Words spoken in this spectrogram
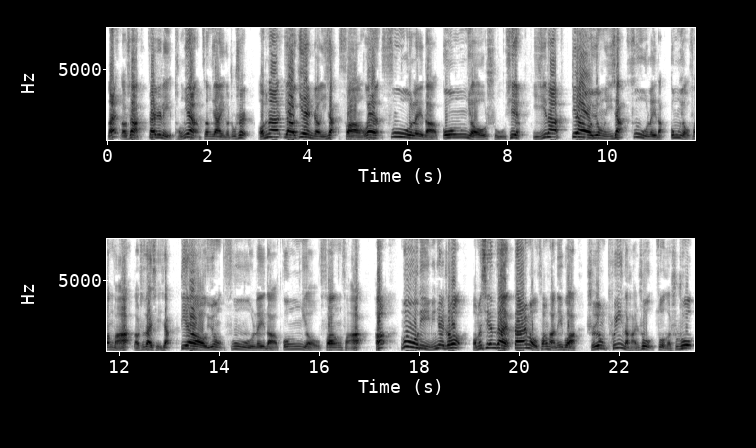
来，老师啊，在这里同样增加一个注释，我们呢要验证一下访问父类的公有属性，以及呢调用一下父类的公有方法。老师再写一下调用父类的公有方法。好，目的明确之后，我们先在 demo 方法内部啊使用 print 函数做个输出。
